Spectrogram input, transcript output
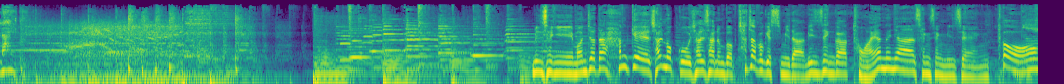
라이브. 민생이 먼저다. 함께 잘 먹고 잘 사는 법 찾아보겠습니다. 민생과 통하였느냐? 생생민생 통.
